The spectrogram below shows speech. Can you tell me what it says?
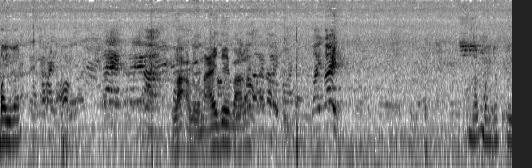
bay vậy. Lạ luôn ai chứ bà đấy? Đất bay đất phí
